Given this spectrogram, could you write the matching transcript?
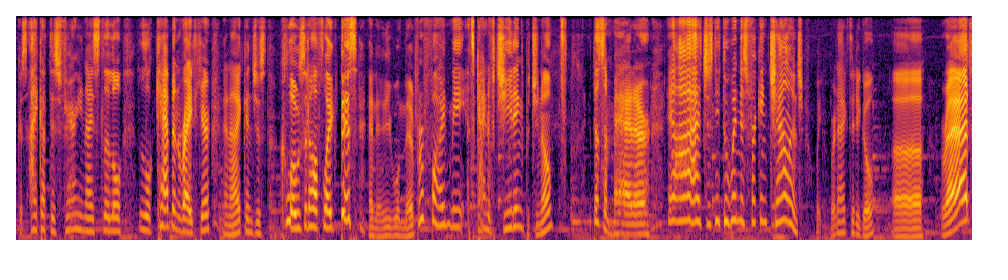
because I got this very nice little little cabin right here, and I can just close it off like this, and then he will never find me. It's kind of cheating, but you know, it doesn't matter. Yeah, I I just need to win this freaking challenge. Wait, where the heck did he go? Uh, Redd,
